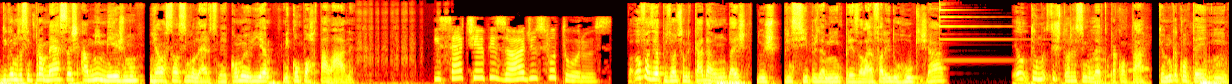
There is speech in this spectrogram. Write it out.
digamos assim, promessas a mim mesmo em relação a Singularity, né? Como eu iria me comportar lá, né? E sete episódios futuros. Eu vou fazer um episódio sobre cada um das, dos princípios da minha empresa lá. Eu falei do Hulk já. Eu tenho muitas histórias da Singularity para contar, que eu nunca contei em,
